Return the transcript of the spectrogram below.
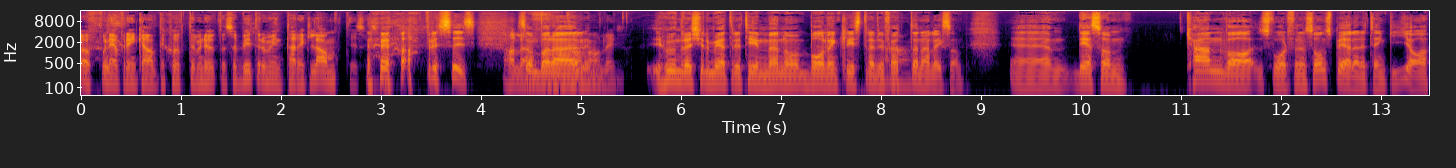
upp och ner på din kant i 70 minuter, så byter de in Tarek Lamti. ja, precis. Som bara 100 km i timmen och bollen klistrad i fötterna liksom. det som kan vara svårt för en sån spelare, tänker jag.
